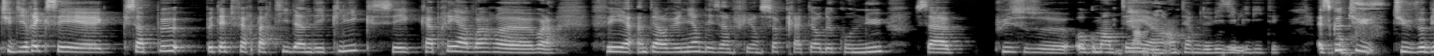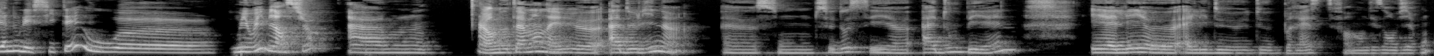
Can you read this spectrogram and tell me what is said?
Tu dirais que c'est que ça peut peut-être faire partie d'un déclic, c'est qu'après avoir voilà fait intervenir des influenceurs créateurs de contenu, ça a plus euh, augmenté en termes de visibilité. Est-ce que tu, tu, veux bien nous les citer ou euh? Oui, oui, bien sûr. Alors notamment, on a eu euh, Adeline. son pseudo, c'est AdouBN. Et elle est, elle est de, de Brest, enfin des environs.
